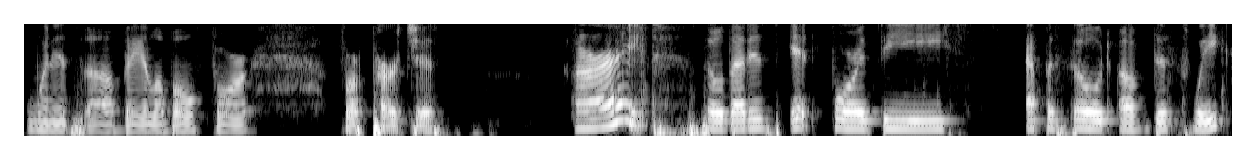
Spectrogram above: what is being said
when it's uh, available for for purchase. All right so that is it for the episode of this week.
